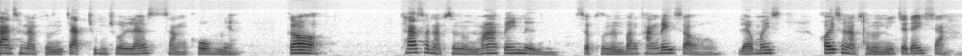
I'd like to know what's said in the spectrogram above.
การสนับสนุนจากชุมชนและสังคมเนี่ยก็ถ้าสนับสนุนมากได้หนึ่งสนับสนุนบางครั้งได้สองแล้วไม่ค่อยสนับสนุนนี้จะได้สาม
